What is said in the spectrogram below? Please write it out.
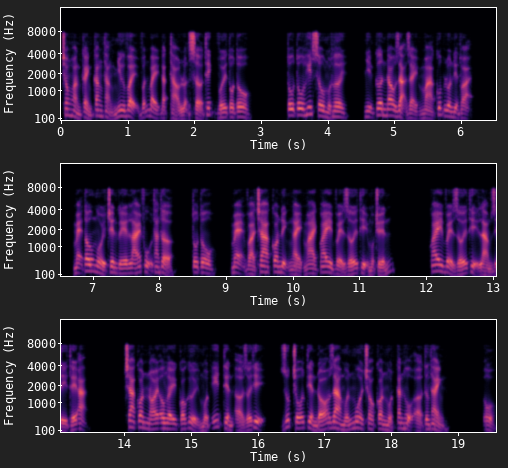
Trong hoàn cảnh căng thẳng như vậy vẫn bày đặt thảo luận sở thích với tô tô. Tô tô hít sâu một hơi, nhịn cơn đau dạ dày mà cúp luôn điện thoại. Mẹ tô ngồi trên ghế lái phụ than thở, tô tô, mẹ và cha con định ngày mai quay về giới thị một chuyến. Quay về giới thị làm gì thế ạ? Cha con nói ông ấy có gửi một ít tiền ở giới thị, rút chỗ tiền đó ra muốn mua cho con một căn hộ ở tương thành. Ồ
